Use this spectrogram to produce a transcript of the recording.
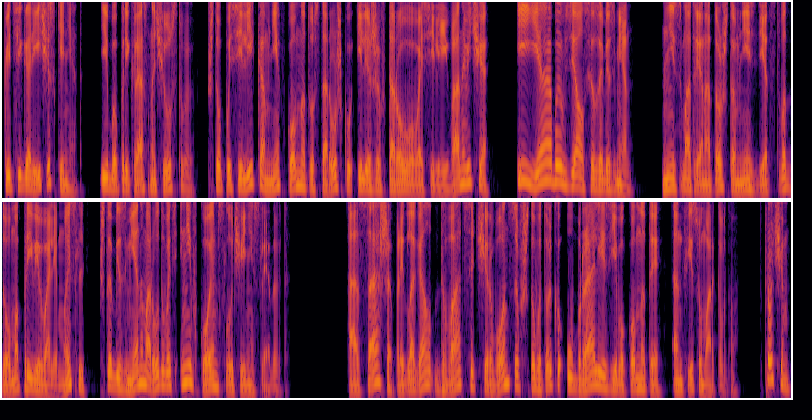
категорически нет, ибо прекрасно чувствую, что посели ко мне в комнату старушку или же второго Василия Ивановича, и я бы взялся за безмен. Несмотря на то, что мне с детства дома прививали мысль, что безменом орудовать ни в коем случае не следует. А Саша предлагал 20 червонцев, чтобы только убрали из его комнаты Анфису Марковну. Впрочем,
